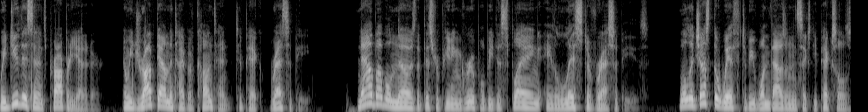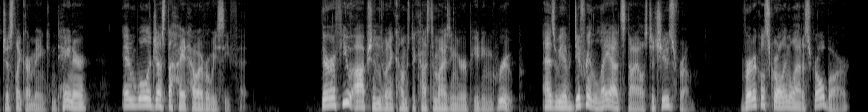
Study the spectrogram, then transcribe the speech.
We do this in its property editor, and we drop down the type of content to pick recipe. Now Bubble knows that this repeating group will be displaying a list of recipes. We'll adjust the width to be 1060 pixels, just like our main container, and we'll adjust the height however we see fit. There are a few options when it comes to customizing your repeating group, as we have different layout styles to choose from. Vertical scrolling will add a scroll bar,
